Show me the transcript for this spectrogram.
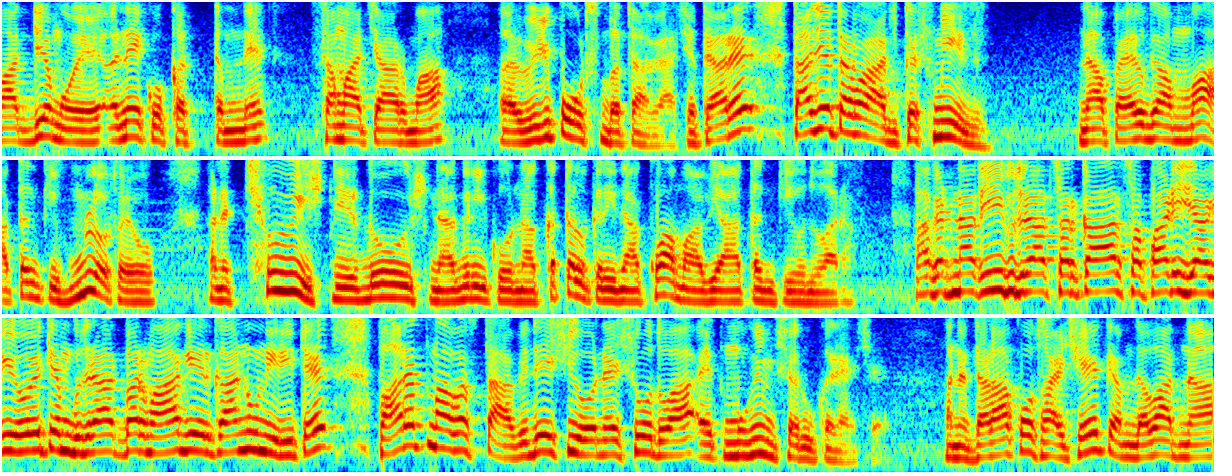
માધ્યમોએ અનેક વખત તમને સમાચારમાં રિપોર્ટ્સ બતાવ્યા છે. ત્યારે તાજેતરમાં જ કાશ્મીરના પહેલગામમાં આતંકી હુમલો થયો અને છવ્વીસ નિર્દોષ નાગરિકોના કતલ કરી નાખવામાં આવ્યા આતંકીઓ દ્વારા. આ ઘટનાથી ગુજરાત સરકાર સફાળી જાગી હોય તેમ ગુજરાતભરમાં ગેરકાનૂની રીતે ભારતમાં વસતા વિદેશીઓને શોધવા એક મુહિમ શરૂ કરે છે. અને ધડાકો થાય છે કે અમદાવાદના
